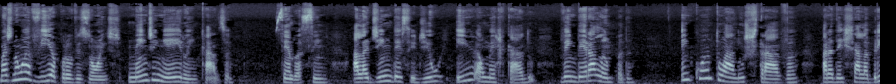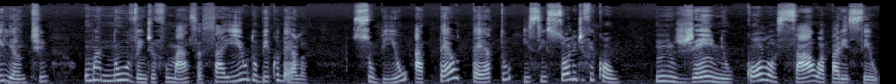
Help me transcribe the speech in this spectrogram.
mas não havia provisões nem dinheiro em casa. Sendo assim, Aladim decidiu ir ao mercado vender a lâmpada Enquanto a lustrava para deixá-la brilhante, uma nuvem de fumaça saiu do bico dela, subiu até o teto e se solidificou. Um gênio colossal apareceu.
